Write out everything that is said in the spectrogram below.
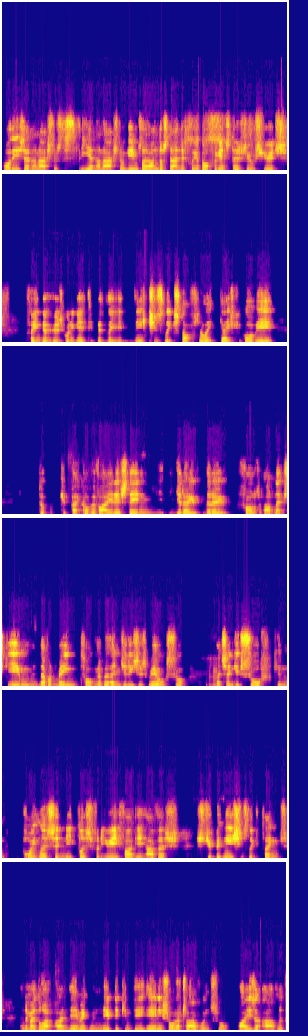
all these internationals. There's three international games. Like, I understand the playoff against Israel's huge. Find out who's going to get to, but the Nations League stuff. You're like, guys could go away, could pick up the virus, then you're out. They're out for our next game. Never mind talking about injuries as well. So mm-hmm. I just think it's so fucking pointless and needless for UEFA to have this stupid Nations League things in the middle of a pandemic when nobody can do any sort of travelling. So why is it happening?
